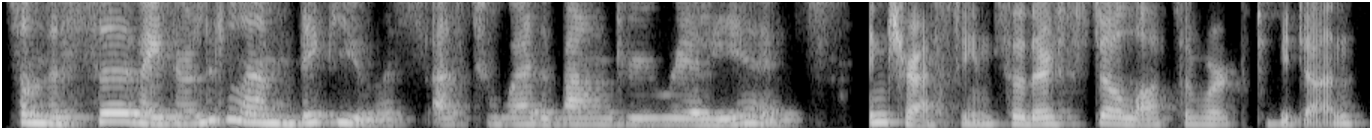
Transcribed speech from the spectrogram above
some of the surveys are a little ambiguous as to where the boundary really is. Interesting. So there's still lots of work to be done.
